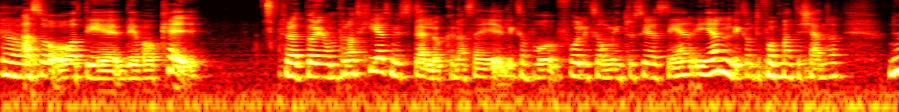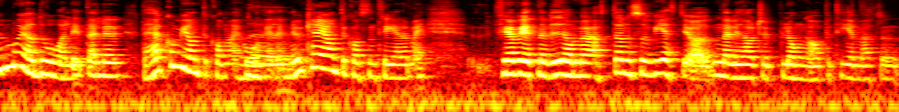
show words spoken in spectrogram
Ja. Alltså, och att det, det var okej. För att börja om på något helt nytt ställe och kunna säga, liksom, få, få liksom, introducera sig igen, igen liksom, till folk man inte känner att nu mår jag dåligt eller det här kommer jag inte komma ihåg Nej. eller nu kan jag inte koncentrera mig. För jag vet när vi har möten så vet jag när vi har typ långa APT-möten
